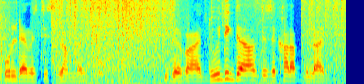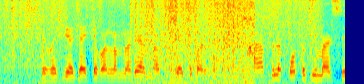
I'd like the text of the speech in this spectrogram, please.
ফুল ড্যামেজ দিছিলাম ভাই। কি করে ভাই? দুই দিক দিয়ে আসতেছে খারাপগুলাই। এবার যাইতে পারলাম না রে, আমি ভাবছি যাইতে পারব। খারাপগুলো কত কি মারছে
